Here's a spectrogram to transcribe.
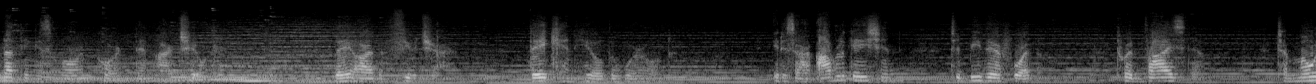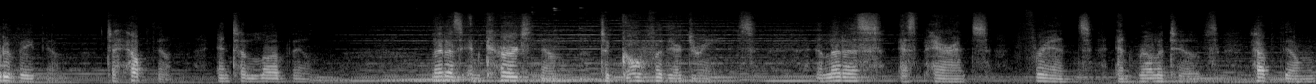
Nothing is more important than our children. They are the future. They can heal the world. It is our obligation to be there for them, to advise them, to motivate them, to help them, and to love them. Let us encourage them to go for their dreams. And let us, as parents, friends, and relatives, help them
